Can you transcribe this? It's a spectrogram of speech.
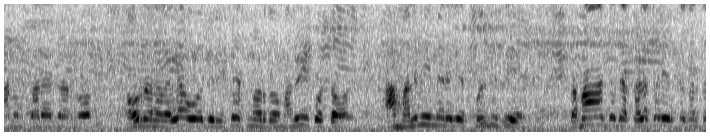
ಕಾನೂನು ಸಲಹೆಗಾರರು. ಅವ್ರನ್ನ ನಾವೆಲ್ಲ ಹೋಗಿ ರಿಕ್ವೆಸ್ಟ್ ಮಾಡಿದ್ವು ಮನವಿ ಕೊಟ್ಟು ಆ ಮನವಿ ಮೇರೆಗೆ ಸ್ಪಂದಿಸಿ ಸಮಾಜದ ಕಳಕಳಿ ಇರ್ತಕ್ಕಂಥ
